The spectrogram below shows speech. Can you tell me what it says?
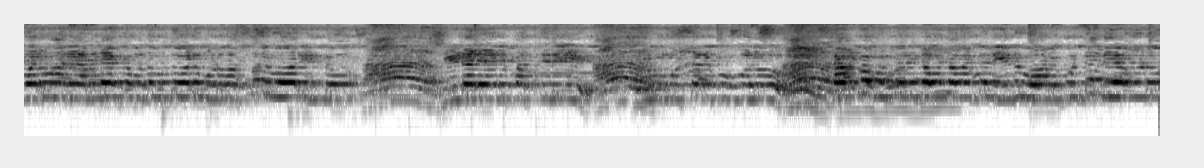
ఇవ్వరు అని ముదముతోడు మూడు వస్తలు కోరిండు చీడలేని పత్తిని పురుగు ముట్టని పువ్వులు. కప్ప ముట్టని కవుతం అంటే నేను కోరుకుంటే దేవుడు.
